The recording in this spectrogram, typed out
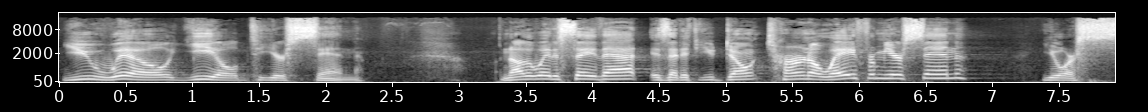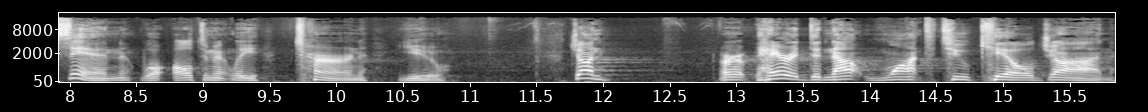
you will yield to your sin. Another way to say that is that if you don't turn away from your sin, your sin will ultimately turn you. John or Herod did not want to kill John.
